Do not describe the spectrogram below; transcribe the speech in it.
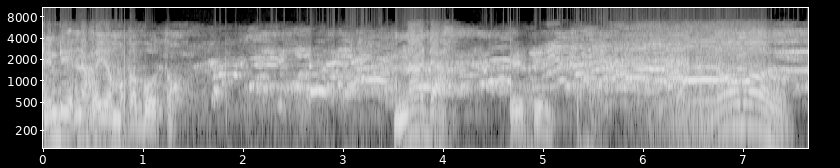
hindi na kayo makaboto. Nada. Philippines. No more.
